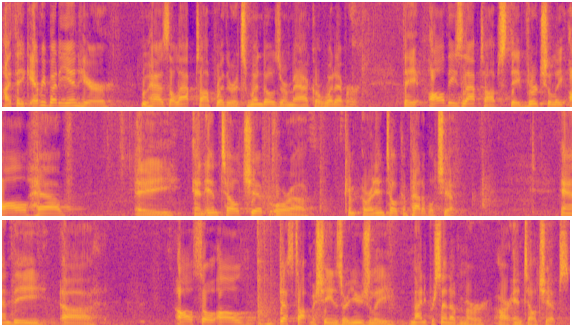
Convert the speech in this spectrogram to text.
I think everybody in here who has a laptop, whether it's Windows or Mac or whatever, they, all these laptops, they virtually all have a, an Intel chip or, a, or an Intel compatible chip. And the, uh, also all desktop machines are usually, 90% of them are, are Intel chips.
